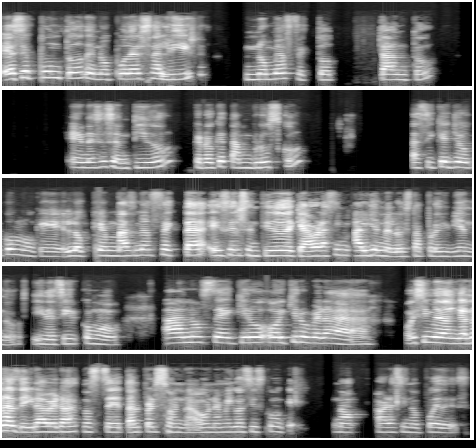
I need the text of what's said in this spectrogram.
ese punto de no poder salir no me afectó tanto en ese sentido, creo que tan brusco, Así que yo como que lo que más me afecta es el sentido de que ahora sí alguien me lo está prohibiendo y decir como, ah, no sé, quiero, hoy quiero ver a, hoy sí me dan ganas de ir a ver a, no sé, tal persona o un amigo, así es como que, no, ahora sí no puedes.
